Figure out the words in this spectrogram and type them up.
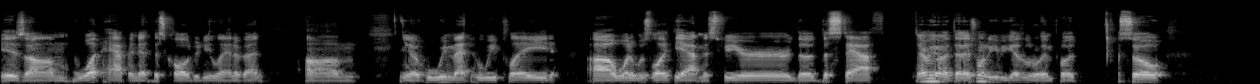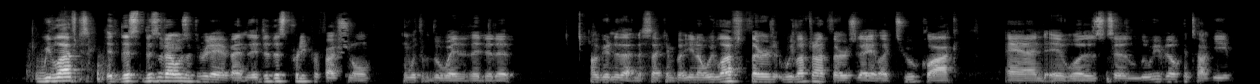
is um, what happened at this Call of Duty LAN event. Um, you know, who we met, who we played, uh, what it was like, the atmosphere, the the staff, everything like that. I just wanted to give you guys a little input. So we left. This this event was a three day event. They did this pretty professional with the way that they did it. I'll get into that in a second. But you know, we left Thursday. We left on Thursday at like two o'clock, and it was to Louisville, Kentucky,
